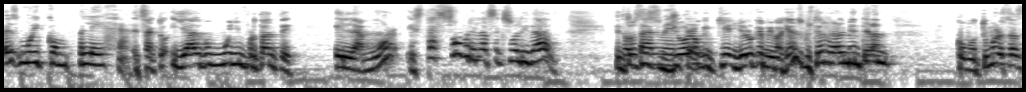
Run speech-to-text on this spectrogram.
es muy compleja. Exacto. Y algo muy importante, el amor está sobre la sexualidad. Entonces, Totalmente. yo lo que yo lo que me imagino es que ustedes realmente eran como tú me lo estás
